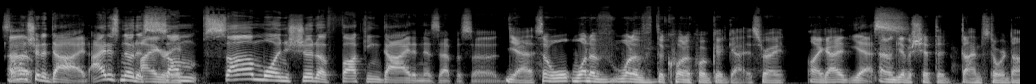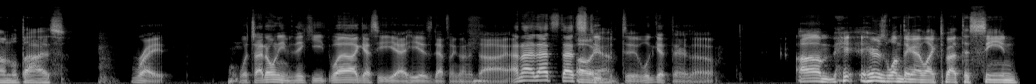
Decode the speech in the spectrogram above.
Someone Uh, should have died. I just noticed I some someone should have fucking died in this episode. Yeah, so one of one of the quote unquote good guys, right? Like I, Yes. I don't give a shit that Dime Store Domhnall dies. Right. Which I don't even think he. Well, I guess he. Yeah, he is definitely going to die, and I, that's that's Oh, stupid yeah. too. We'll get there though. Um, here's one thing I liked about this scene,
